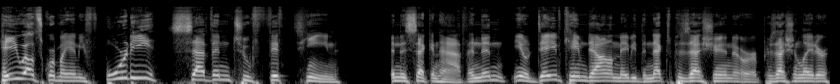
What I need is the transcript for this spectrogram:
KU outscored Miami 47 to 15 in the second half. And then, you know, Dave came down on maybe the next possession or possession later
